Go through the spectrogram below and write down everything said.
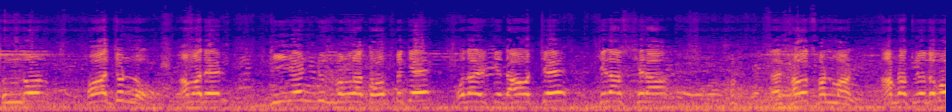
সুন্দর হওয়ার জন্য আমাদের ডিএন নিউজ বাংলার তরফ থেকে ওনাদেরকে দেওয়া হচ্ছে জেলার সেরা শারদ সম্মান। আমরা তুলে দেবো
